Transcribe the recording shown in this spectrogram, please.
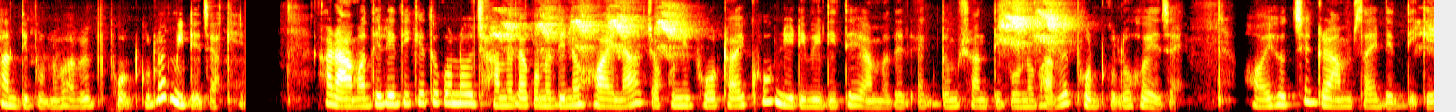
শান্তিপূর্ণভাবে ভোটগুলো মিটে যাকে। আর আমাদের এদিকে তো কোনো ঝামেলা কোনো দিনও হয় না। যখনই ভোট হয়, খুব নিরিবিলিতে আমাদের একদম শান্তিপূর্ণভাবে ভোটগুলো হয়ে যায়। হয় হচ্ছে গ্রাম সাইডের দিকে।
